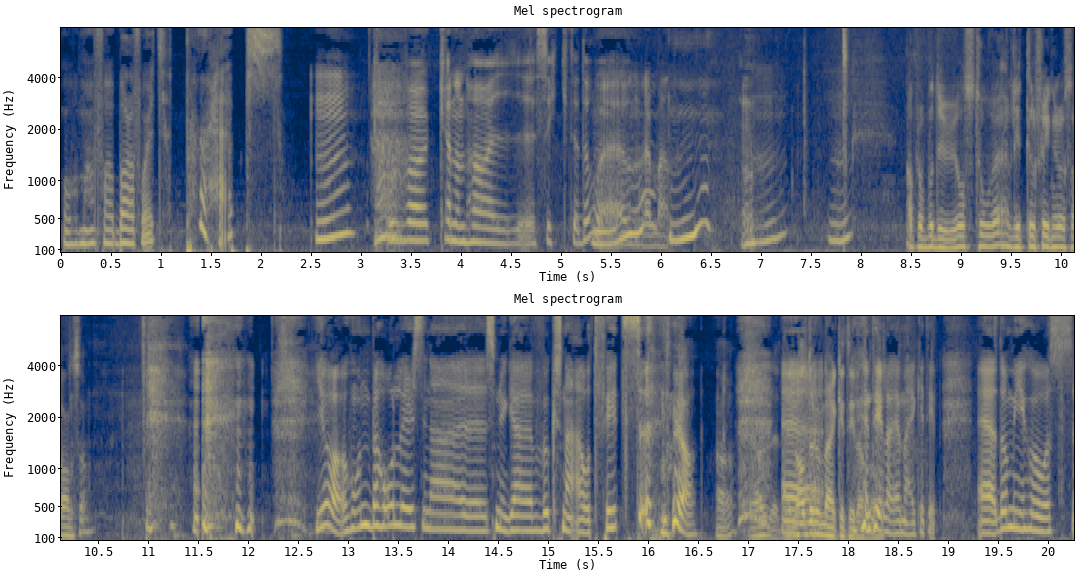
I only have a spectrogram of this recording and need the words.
Och man får bara får ett perhaps. Mm. Och vad kan hon ha i sikte då mm. undrar man. Mm. Mm. Mm. Apropå duos Tove, Littlefinger och Sansa. Ja, hon behåller sina uh, snygga vuxna outfits. ja, ja, det lade du märke till. det lade jag märke till. Uh, de är hos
